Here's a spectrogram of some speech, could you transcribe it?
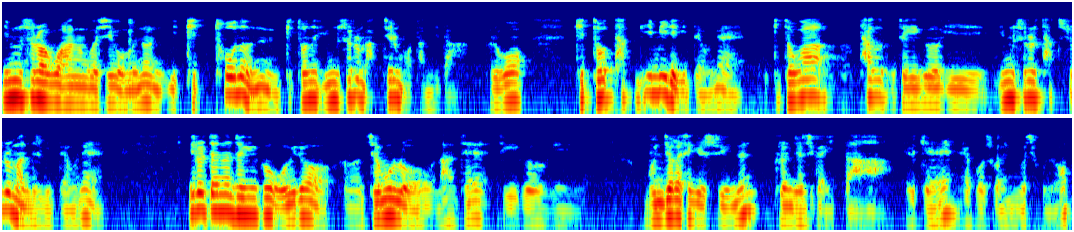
임수라고 하는 것이 오면은 이 기토는 기토는 임수를 막지를 못합니다. 그리고 기토 탁임이 되기 때문에 기토가 탁 저기 그 이 임수를 탁수를 만들기 때문에 이럴 때는 저기 그 오히려 어, 제물로 나한테 저기 그 이, 문제가 생길 수 있는 그런 여지가 있다 이렇게 볼 수가 있는 것이고요.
